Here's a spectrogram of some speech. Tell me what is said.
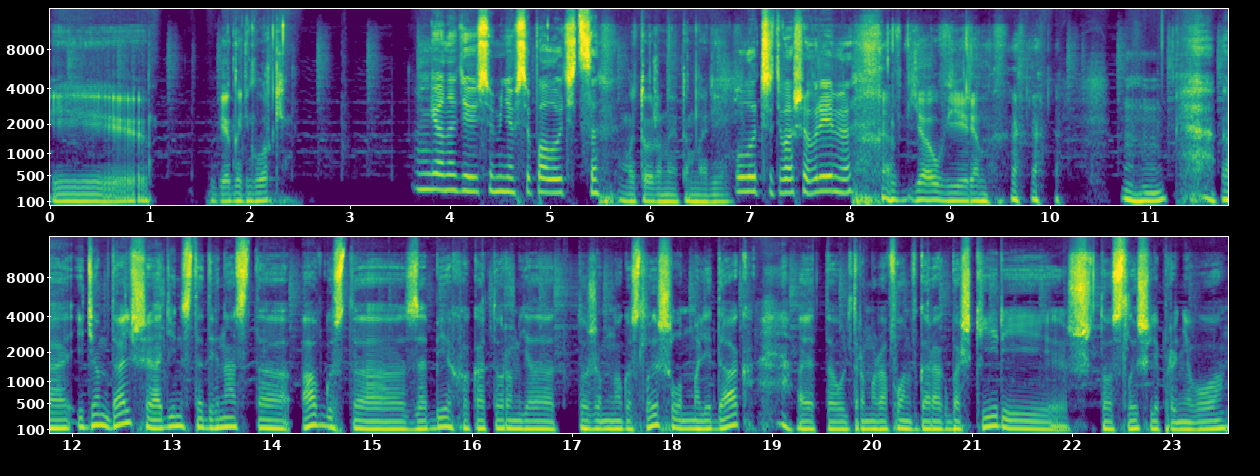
и бегать горки. Я надеюсь, у меня все получится. Мы тоже на этом надеемся. Улучшить ваше время. Я уверен. Угу. Идем дальше. 11-12 августа забег, о котором я тоже много слышал. Малидак. Это ультрамарафон в горах Башкирии. Что слышали про него?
